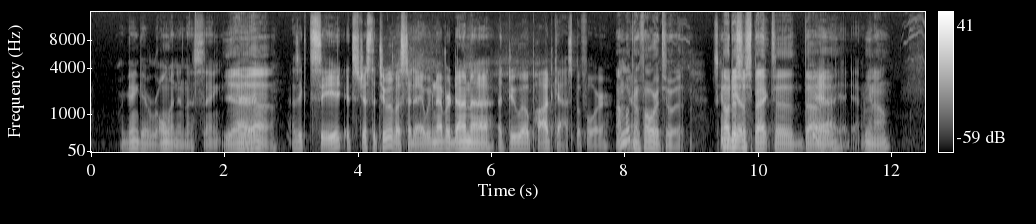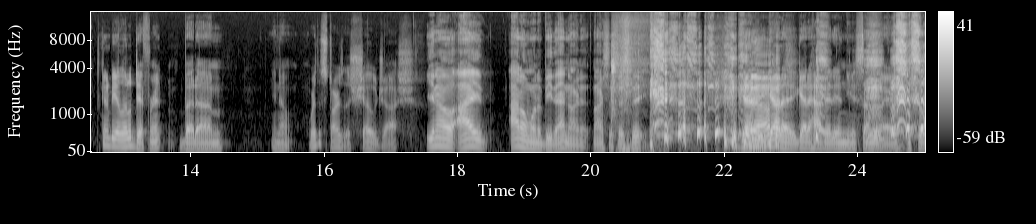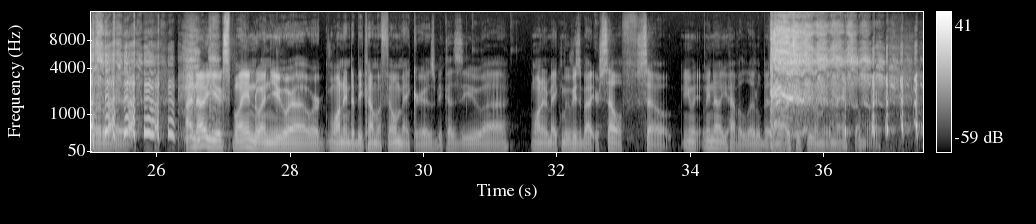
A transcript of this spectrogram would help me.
we're gonna get rolling in this thing. Yeah, As- yeah. As you can see, it's just the two of us today. We've never done a, a duo podcast before. I'm looking know. forward to it. It's gonna No be a, disrespect to the, Yeah, yeah, yeah. you know. it's gonna be a little different, but um, you know, we're the stars of the show, Josh. You know, I I don't want to be that nar- narcissistic. You gotta, you gotta, you gotta have it in you somewhere, just a little bit. I know you explained when you uh, were wanting to become a filmmaker it was because you uh, wanted to make movies about yourself. So you, we know you have a little bit of narcissism in there somewhere.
